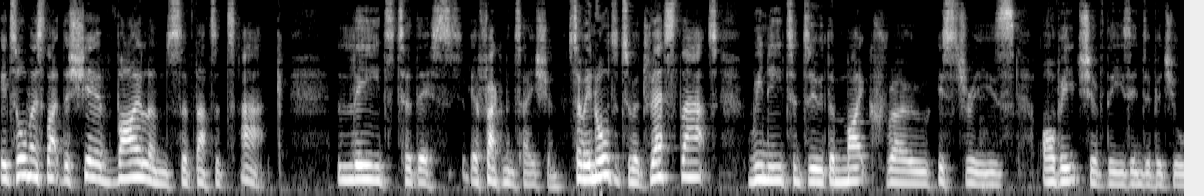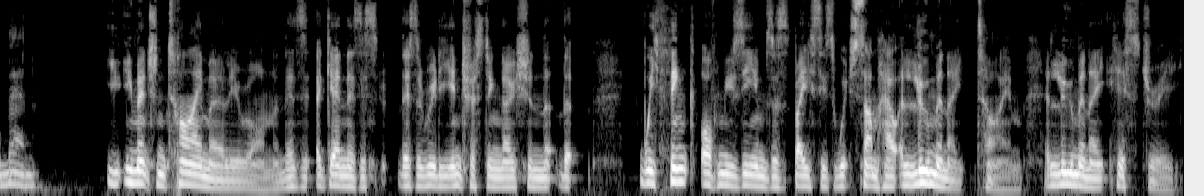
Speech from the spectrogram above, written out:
it's almost like the sheer violence of that attack leads to this fragmentation. So, in order to address that, we need to do the micro histories of each of these individual men you, you mentioned time earlier on, and there's again there's this there's a really interesting notion that that we think of museums as spaces which somehow illuminate time, illuminate history.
